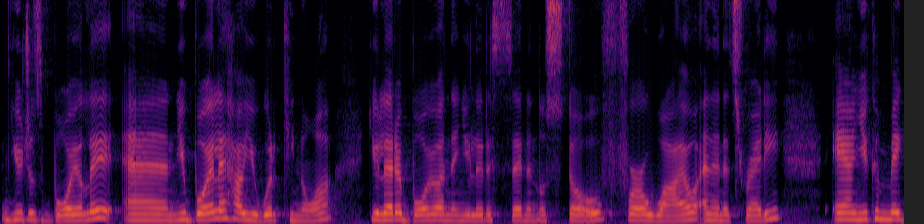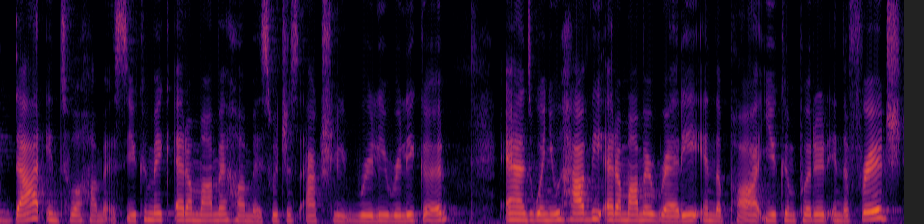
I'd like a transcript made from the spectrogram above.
you just boil it and you boil it how you would quinoa. You let it boil and then you let it sit in the stove for a while and then it's ready and you can make that into a hummus. You can make edamame hummus, which is actually really, really good. And when you have the edamame ready in the pot, you can put it in the fridge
